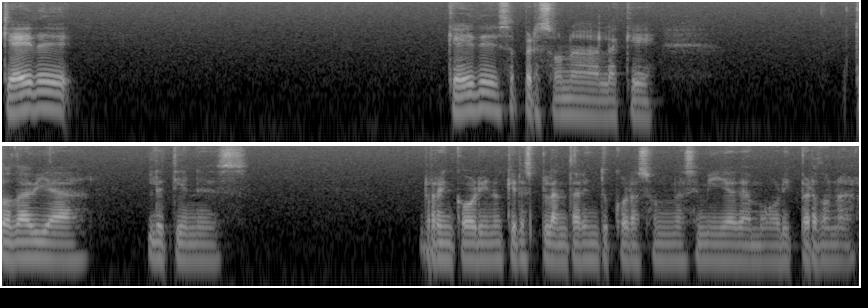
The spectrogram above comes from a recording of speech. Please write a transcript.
¿Qué hay de qué hay de esa persona a la que todavía le tienes rencor y no quieres plantar en tu corazón una semilla de amor y perdonar.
